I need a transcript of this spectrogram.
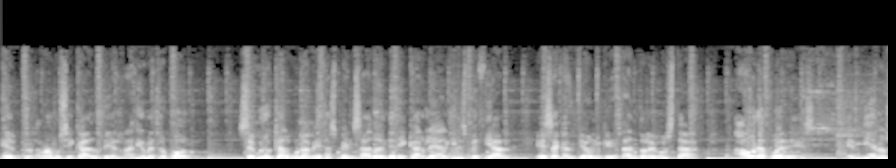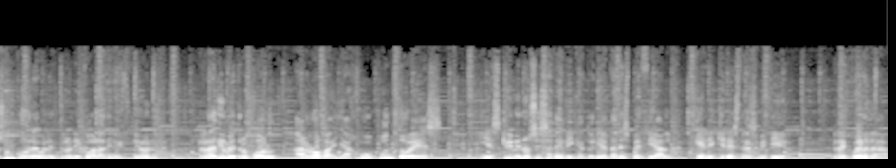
el programa musical de Radio Metropol. Seguro que alguna vez has pensado en dedicarle a alguien especial esa canción que tanto le gusta. Ahora puedes. Envíanos un correo electrónico a la dirección radiometropol.yahoo.es y escríbenos esa dedicatoria tan especial que le quieres transmitir. Recuerda,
